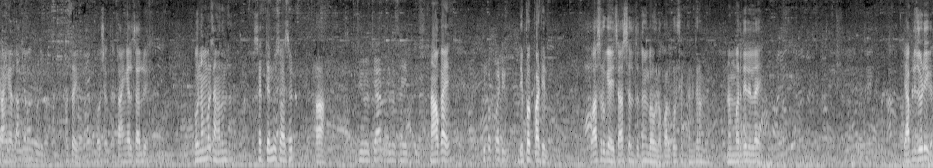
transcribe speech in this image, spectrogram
टांग्याला असं आहे का? होऊ शकतं. टांग्याला चालू आहे. हो नंबर सांगा तुमचा. सत्त्याण्णव सहासष्ट. हा. झिरो चार झिरो सहा एकतीस. नाव काय? दीपक पाटील. दीपक पाटील. वासरू घ्यायचं असेल तर तुम्ही भाऊला कॉल करू शकता मित्रांनो. नंबर दिलेला आहे. ही आपली जोडी का?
